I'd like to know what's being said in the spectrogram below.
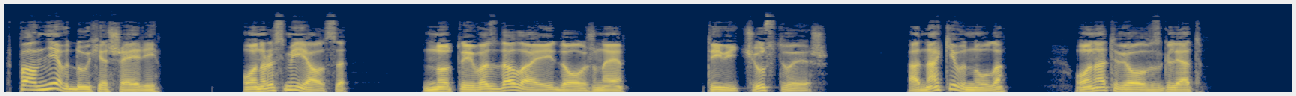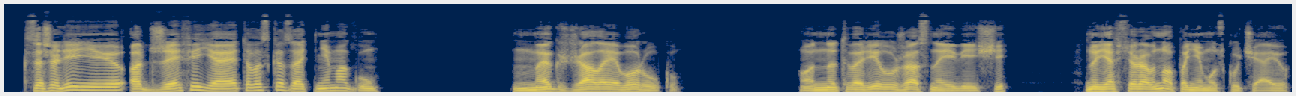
Вполне в духе Шерри. Он рассмеялся. «Но ты воздала ей должное. Ты ведь чувствуешь?» Она кивнула. Он отвел взгляд. «К сожалению, о Джеффе я этого сказать не могу». Мэг сжала его руку. Он натворил ужасные вещи, но я все равно по нему скучаю.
